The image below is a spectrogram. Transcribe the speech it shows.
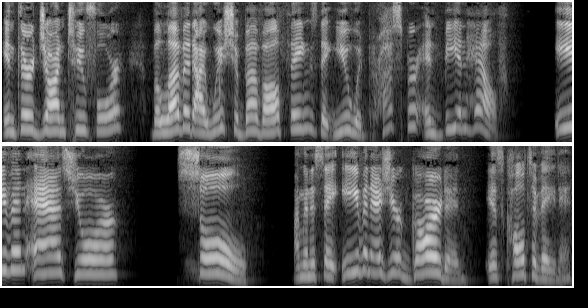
In 3 John 2 4, Beloved, I wish above all things that you would prosper and be in health even as your soul, I'm going to say, even as your garden is cultivated.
